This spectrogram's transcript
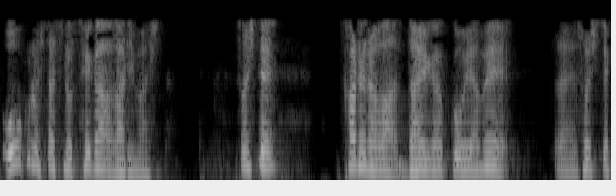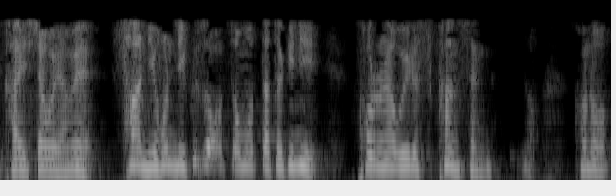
多くの人たちの手が上がりました。そして彼らは大学を辞め、えー、そして会社を辞め、さあ日本に行くぞと思った時にコロナウイルス感染のこの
